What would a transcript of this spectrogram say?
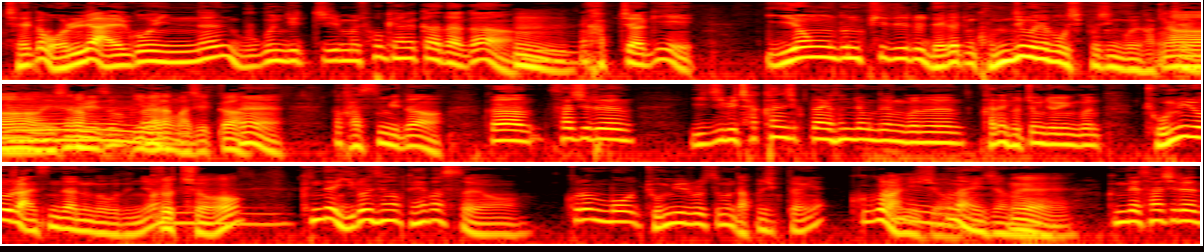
제가 원래 알고 있는 묵은지찜을 소개할까 하다가 음. 갑자기 이영돈 PD를 내가 좀 검증을 해보고 싶어진 거예요, 갑자기. 아, 이 사람 그래서 이 나랑 맞을까? 네, 갔습니다. 그러니까 사실은 이 집이 착한 식당에 선정된 거는 가장 결정적인 건 조미료를 안 쓴다는 거거든요. 그렇죠. 음. 근데 이런 생각도 해봤어요. 그럼 뭐 조미료를 쓰면 나쁜 식당이야? 그건 아니죠. 그건 아니잖아요. 네. 근데 사실은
